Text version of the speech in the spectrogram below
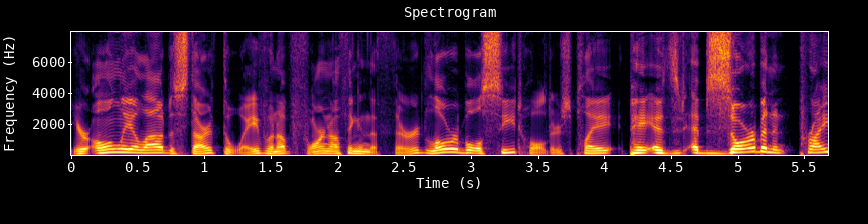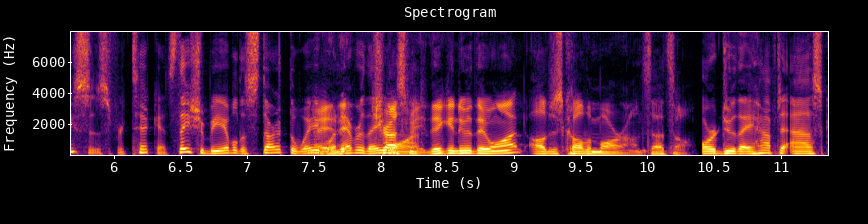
You're only allowed to start the wave when up four nothing in the third. Lower bowl seat holders play pay exorbitant prices for tickets. They should be able to start the wave Hey, whenever they trust want. Trust me, they can do what they want. I'll just call them morons. That's all. Or do they have to ask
